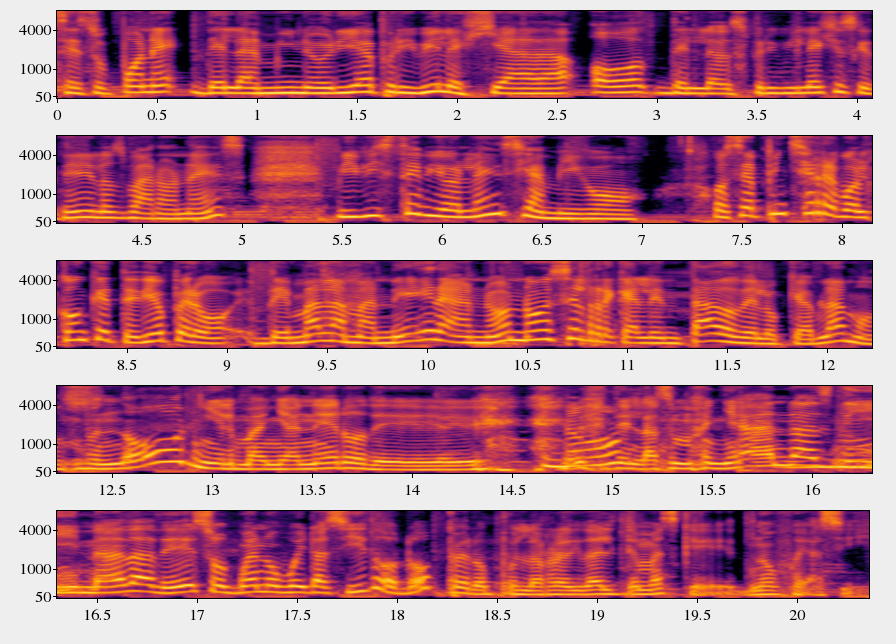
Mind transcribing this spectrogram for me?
se supone de la minoría privilegiada o de los privilegios que tienen los varones, viviste violencia, amigo. O sea, pinche revolcón que te dio, pero de mala manera, ¿no? No es el recalentado de lo que hablamos. No, ni el mañanero de, ¿No? de las mañanas, No. ni nada de eso. Bueno, hubiera sido, ¿no? Pero pues la realidad del tema es que no fue así,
